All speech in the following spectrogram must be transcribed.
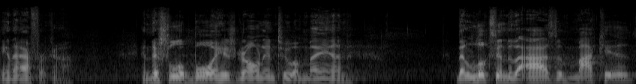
in Africa. And this little boy has grown into a man that looks into the eyes of my kids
